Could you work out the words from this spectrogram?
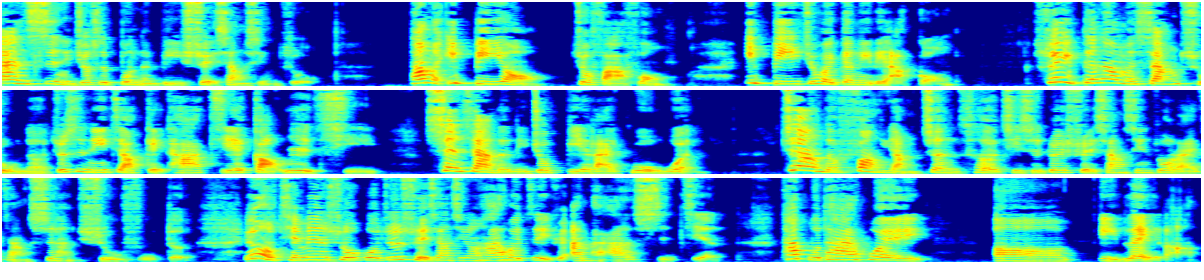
但是你就是不能逼水象星座，他们一逼哦就发疯，一逼就会跟你俩攻，所以跟他们相处呢，就是你只要给他截稿日期，剩下的你就别来过问。这样的放养政策其实对水象星座来讲是很舒服的，因为我前面说过，就是水象星座他会自己去安排他的时间，他不太会呃抵赖啦，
